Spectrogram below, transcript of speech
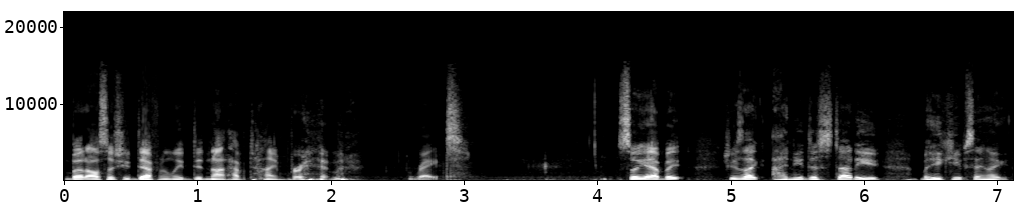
but also she definitely did not have time for him. Right. so yeah, but she's like, I need to study. But he keeps saying like,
